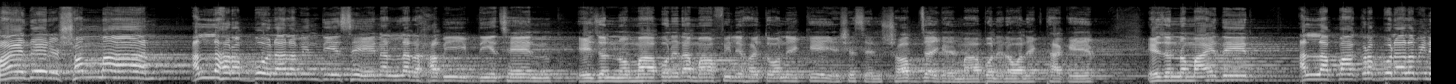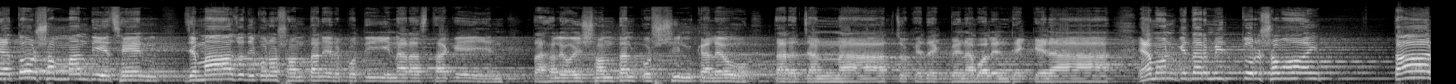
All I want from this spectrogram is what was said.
মায়েদের সম্মান আল্লাহ রব্বুল আলমিন দিয়েছেন, আল্লাহর হাবিব দিয়েছেন। এই জন্য মা বোনেরা মাহফিলে হয়তো অনেকে এসেছেন, সব জায়গায় মা বোনেরা অনেক থাকে। এই জন্য মায়েদের আল্লাহ পাক রব্বুল আলমিন এত সম্মান দিয়েছেন যে মা যদি কোনো সন্তানের প্রতি নারাজ থাকেন, তাহলে ওই সন্তান কালেও তার জান্নাত চোখে দেখবে না, বলেন ঠিক কিনা? এমনকি তার মৃত্যুর সময় তার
